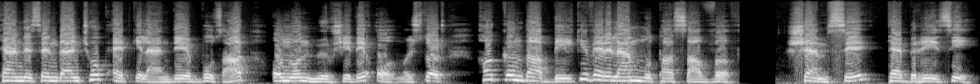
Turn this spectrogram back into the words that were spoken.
kendisinden çok etkilendiği bu zat onun mürşidi olmuştur. Hakkında bilgi verilen mutasavvıf. Şemsi Tebrizi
